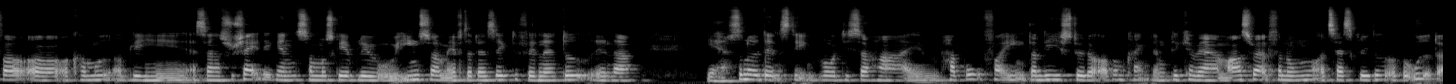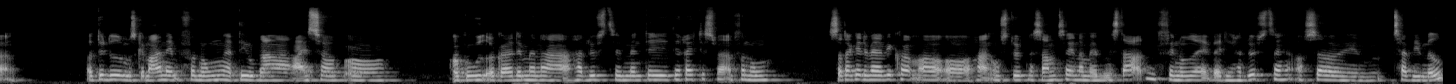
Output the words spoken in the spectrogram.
for at, at komme ud og blive altså, social igen, som måske er blevet ensomme efter deres ægtefælle er død, eller ja, sådan noget i den stil, hvor de så har, øhm, har brug for en, der lige støtter op omkring dem. Det kan være meget svært for nogen at tage skridtet og gå ud af døren. Og det lyder måske meget nemt for nogen, at det er jo bare at rejse op og, og gå ud og gøre det, man har, har lyst til, men det, det er rigtig svært for nogen. Så der kan det være, at vi kommer og har nogle støttende samtaler med dem i starten, finder ud af, hvad de har lyst til, og så øhm, tager vi med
